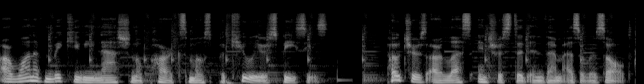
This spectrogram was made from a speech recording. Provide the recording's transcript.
are one of Mikumi National Park's most peculiar species. Poachers are less interested in them as a result,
